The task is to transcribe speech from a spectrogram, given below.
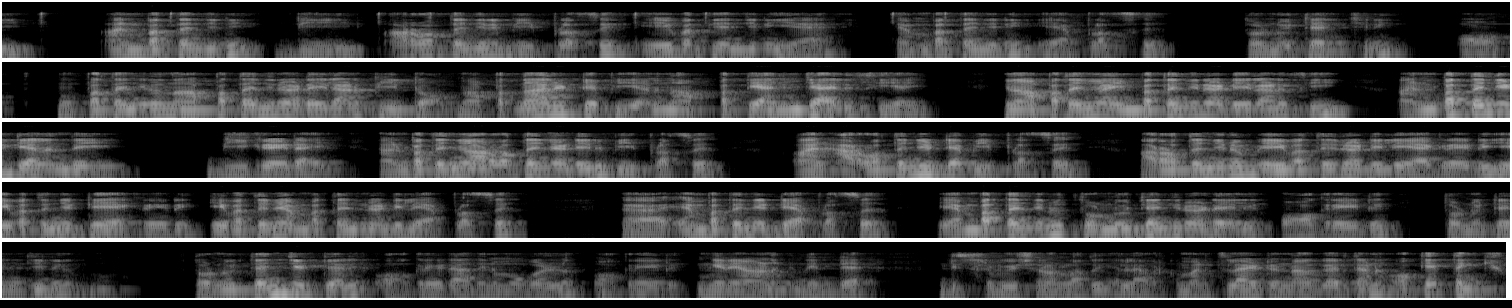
അൻപത്തഞ്ചിന് ബി അറുപത്തഞ്ചിന് ബി പ്ലസ് എഴുപത്തി അഞ്ചിന് എ എൺപത്തഞ്ചിന് എ പ്ലസ് തൊണ്ണൂറ്റി അഞ്ചിന് ഓ മുപ്പത്തഞ്ചിനും നാൽപ്പത്തഞ്ചിനും ഇടയിലാണ് പി ടോ നാൽപ്പത്തിനാല് കിട്ടിയ പി ആണ്. നാൽപ്പത്തി അഞ്ചായാലും സി ആയി. നാപ്പത്തഞ്ചും അമ്പത്തഞ്ചിനും ഇടയിലാണ് സി അൻപത്തഞ്ച് കിട്ടിയാൽ എന്ത് ചെയ്യും? ബി ഗ്രേഡ് ആയി. അൻപത്തഞ്ചും അറുപത്തഞ്ചിനും ഇടയിൽ ബി പ്ലസ് അറുപത്തഞ്ച് കിട്ടിയ ബി പ്ലസ് അറുപത്തഞ്ചിനും എഴുപത്തഞ്ചിനും ഇടയിൽ എ ഗ്രേഡ് എഴുപത്തഞ്ച് കിട്ടിയ എ ഗ്രേഡ് എഴുപത്തഞ്ചിനും എൺപത്തഞ്ചിനും ഇടയിൽ എ പ്ലസ് എൺപത്തഞ്ച് കിട്ടിയ പ്ലസ് എൺപത്തഞ്ചിനും തൊണ്ണൂറ്റഞ്ചിനും ഇടയിൽ ഓ ഗ്രേഡ് തൊണ്ണൂറ്റഞ്ചിന് തൊണ്ണൂറ്റഞ്ച് കിട്ടിയാൽ ഓ ഗ്രേഡ് അതിന് മുകളിൽ ഓ ഗ്രേഡ് ഇങ്ങനെയാണ് ഇതിന്റെ ഡിസ്ട്രിബ്യൂഷൻ ഉള്ളത് എല്ലാവർക്കും മനസ്സിലായിട്ടുണ്ടാകും കരുത്താണ് ഓക്കെ താങ്ക്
